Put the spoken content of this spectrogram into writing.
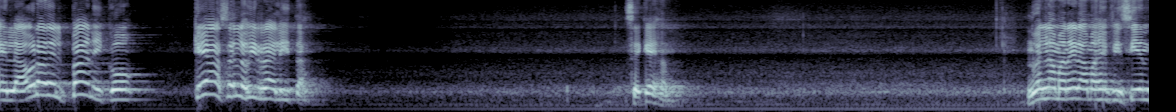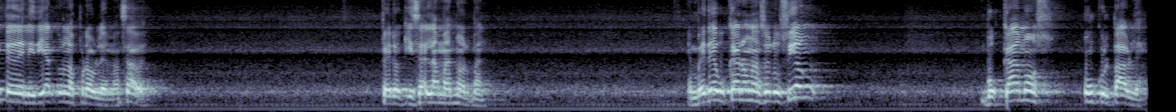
en la hora del pánico, ¿qué hacen los israelitas? se quejan. No es la manera más eficiente de lidiar con los problemas, ¿sabe? Pero quizás es la más normal. En vez de buscar una solución, buscamos un culpable.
